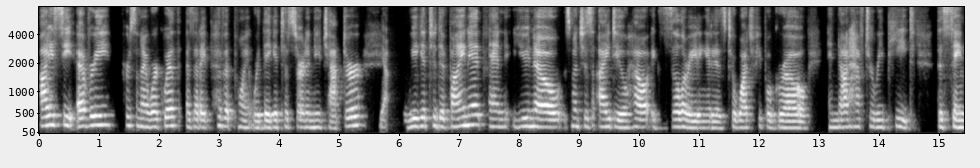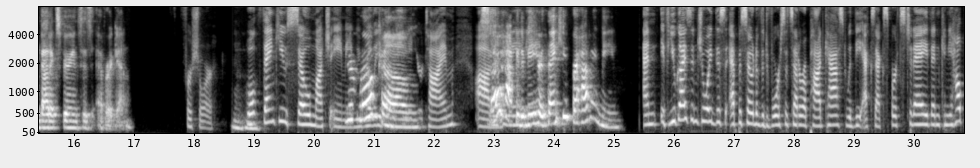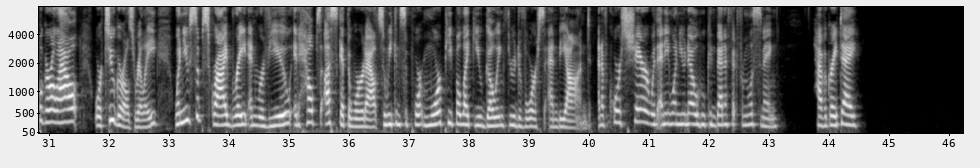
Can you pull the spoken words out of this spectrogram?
I see every person I work with as at a pivot point where they get to start a new chapter. Yeah. We get to define it. And you know, as much as I do, how exhilarating it is to watch people grow and not have to repeat the same bad experiences ever again. For sure. Mhm. Well, thank you so much, Amy. You're we really appreciate welcome. your time. Um, so happy to be here. Thank you for having me. And if you guys enjoyed this episode of the Divorce Etc. podcast with the ex experts today, then can you help a girl out or two girls really? When you subscribe, rate, and review, it helps us get the word out so we can support more people like you going through divorce and beyond. And of course, share with anyone you know who can benefit from listening. Have a great day.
